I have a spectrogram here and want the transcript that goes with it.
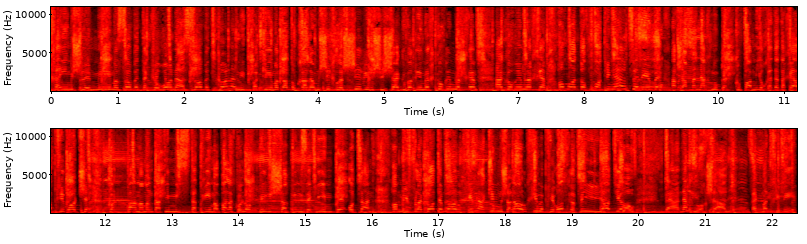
חיים שלמים. עזוב את הקורונה עזוב את כל הנדבקים. אתה תוכל להמשיך לשיר עם שישה גברים. איך קוראים לכם? אה קוראים לכם הומודו פאקינג הרצלים. ועכשיו אנחנו בתקופה מיוחדת אחרי הבחירות שכל פעם המנדטים מסתדרים אבל הקולות נשארים זהים באותן המפלגות. הם לא הולכים להקים ממשלה הולכים לבחירות רביעיות יואו. ואנחנו עכשיו רק מתחילים.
